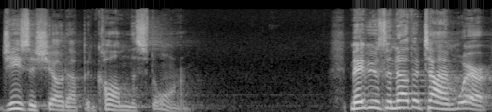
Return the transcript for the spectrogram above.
Jesus showed up and calmed the storm. Maybe it was another time where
